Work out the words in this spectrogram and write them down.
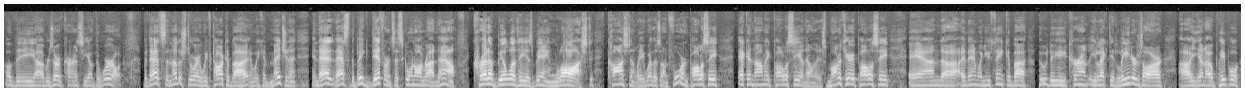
of the uh, reserve currency of the world. But that's another story we've talked about, and we can mention it. And that, that's the big difference that's going on right now. Credibility is being lost constantly, whether it's on foreign policy, economic policy, and on this monetary policy. And, uh, and then when you think about who the current elected leaders are, uh, you know, people,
